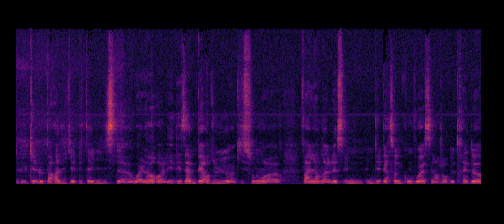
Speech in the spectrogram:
le, paradis capitaliste, euh, ou alors les, les, âmes perdues qui sont Enfin, il y en a une, des personnes qu'on voit, c'est un genre de trader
